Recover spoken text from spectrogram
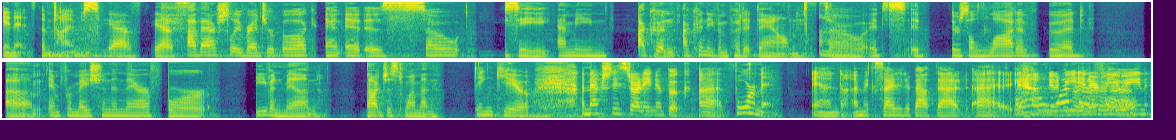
in it sometimes. Yes, yes. I've actually read your book and it is so easy. I mean, I couldn't I couldn't even put it down. So uh-huh. it's it there's a lot of good um, information in there for even men, not just women. Thank you. I'm actually starting a book uh, for men. And I'm excited about that. Uh, oh, I'm going to be interviewing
